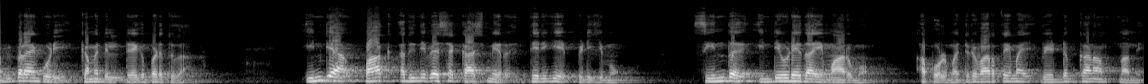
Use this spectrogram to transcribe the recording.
അഭിപ്രായം കൂടി കമന്റിൽ രേഖപ്പെടുത്തുക. ഇന്ത്യ പാക് അധിനിവേശ കാശ്മീർ തിരികെ പിടിക്കുമോ? സിന്ധ് ഇന്ത്യയുടേതായി മാറുമോ? അപ്പോൾ മറ്റൊരു വാർത്തയുമായി വീണ്ടും കാണാം. നന്ദി.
